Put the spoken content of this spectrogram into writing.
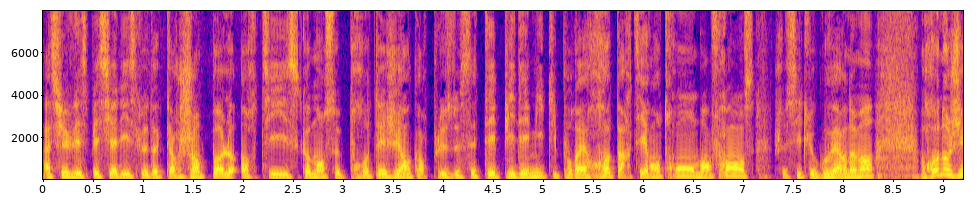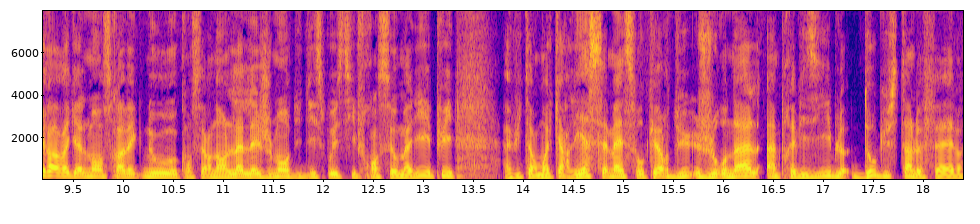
À suivre les spécialistes, le docteur Jean-Paul Ortiz. Comment se protéger encore plus de cette épidémie qui pourrait repartir en trombe en France. Je cite le gouvernement. Renaud Girard également sera avec nous concernant l'allègement du dispositif français au Mali. Et puis, à 8h moins le quart, les SMS au cœur du journal imprévisible d'Augustin Lefebvre.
